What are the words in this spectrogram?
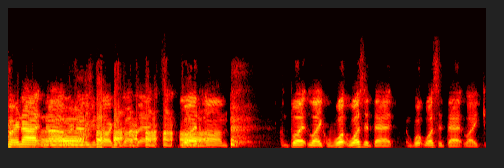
we're not. No, we're not even talking about that. But um, but like, what was it that? What was it that like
